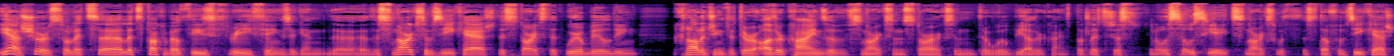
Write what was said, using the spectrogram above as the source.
Yeah, sure. So let's uh, let's talk about these three things again: the the snarks of Zcash, the Starks that we're building, acknowledging that there are other kinds of snarks and starks and there will be other kinds. But let's just you know associate snarks with the stuff of zcash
